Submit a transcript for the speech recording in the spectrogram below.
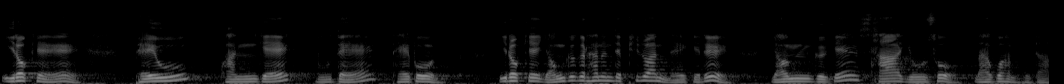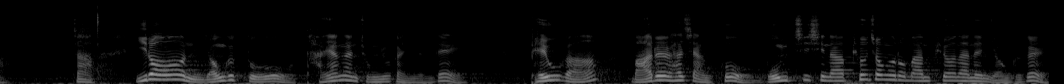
이렇게 배우, 관객, 무대, 대본, 이렇게 연극을 하는데 필요한 네 개를 연극의 사요소라고 합니다. 자, 이런 연극도 다양한 종류가 있는데 배우가 말을 하지 않고 몸짓이나 표정으로만 표현하는 연극을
